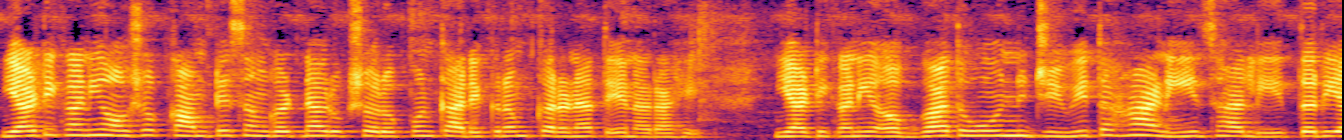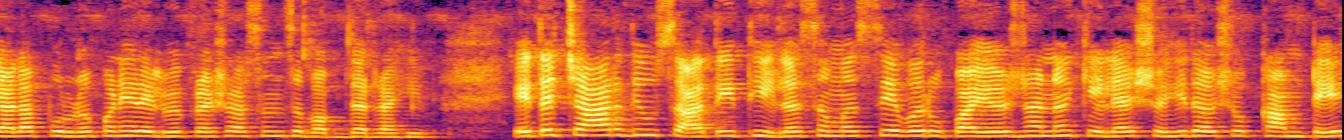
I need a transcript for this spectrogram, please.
या ठिकाणी अशोक कामटे संघटना वृक्षारोपण कार्यक्रम करण्यात येणार आहे. या ठिकाणी अपघात होऊन जीवितहानी झाली तर याला पूर्णपणे रेल्वे प्रशासन जबाबदार राहील. येत्या चार दिवसात येथील समस्येवर उपाययोजना न केल्यास शहीद अशोक कामटे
